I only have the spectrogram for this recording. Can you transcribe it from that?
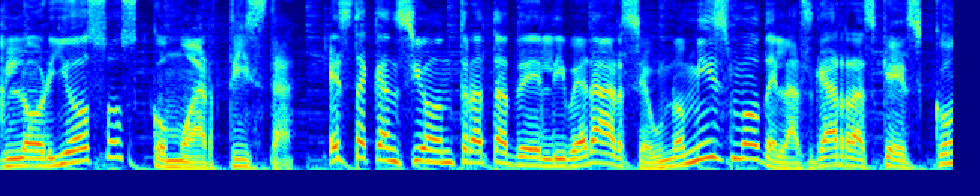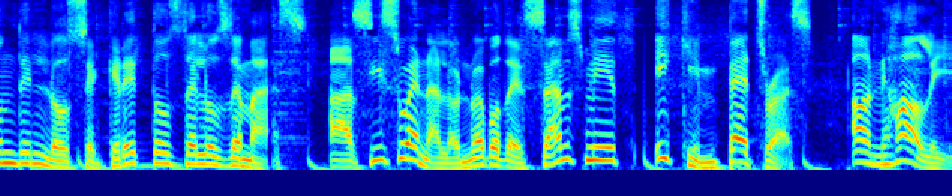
gloriosos como artista. Esta canción trata de liberarse uno mismo de las garras que esconden los secretos de los demás. Así suena lo nuevo de Sam Smith y Kim Petras, Unholy.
